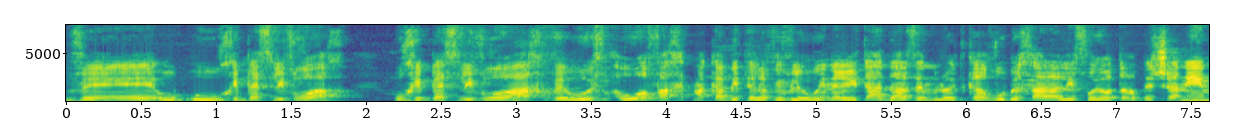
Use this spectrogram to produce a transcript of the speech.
והוא חיפש לברוח, הוא חיפש לברוח והוא הפך את מכבי תל אביב לווינרית, עד אז הם לא התקרבו בכלל אליפויות הרבה שנים,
